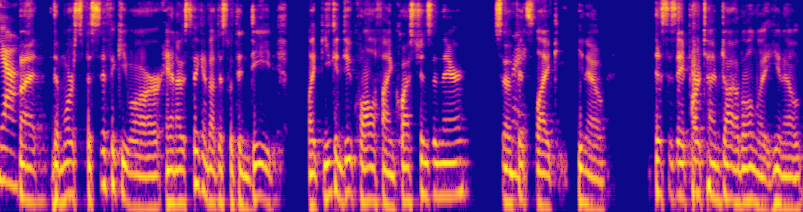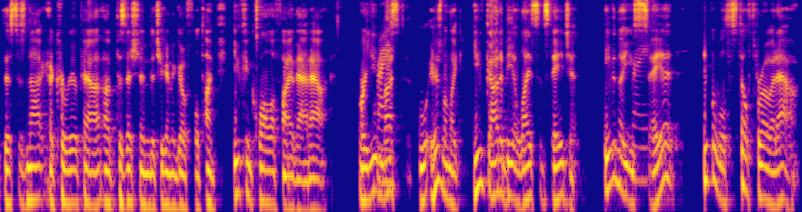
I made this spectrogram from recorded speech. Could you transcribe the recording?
Yeah. but the more specific you are, and I was thinking about this with Indeed, like you can do qualifying questions in there. So if Right. it's like, you know, this is a part-time job only, you know, this is not a career path, a position that you're going to go full-time. You can qualify that out. Or you Right. must, here's one like, you've got to be a licensed agent. Even though you Right. say it, people will still throw it out.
